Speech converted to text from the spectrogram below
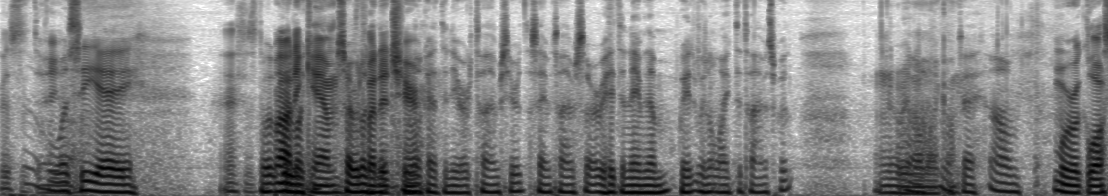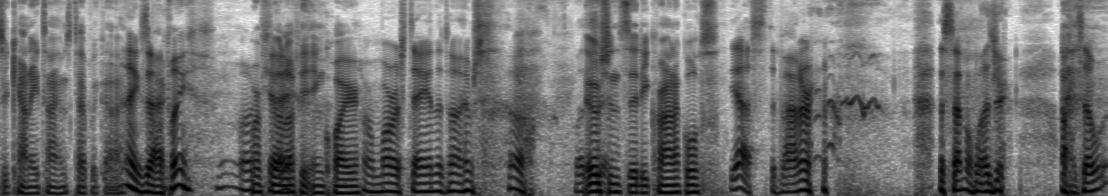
This is was he a? This is the body looking- cam sorry, we're looking footage at, we're looking at the New York Times here at the same time. Sorry, we hate to name them. We, we don't like the Times, but No, we don't uh, like 'em. okay. Um, More of a Gloucester County Times type of guy, exactly. or Philadelphia Inquirer, Or Morris Day in the Times. Oh, let's see. Ocean City Chronicles. Yes, the Banner, the Sentinel Ledger. All right, so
